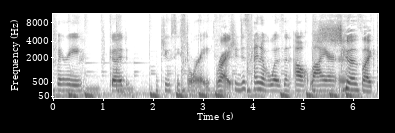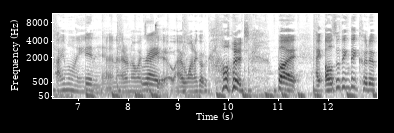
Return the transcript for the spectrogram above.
very good juicy story. right. She just kind of was an outlier. She was like, I'm lame and I don't know what Right. to do. I want to go to college. But I also think they could have,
